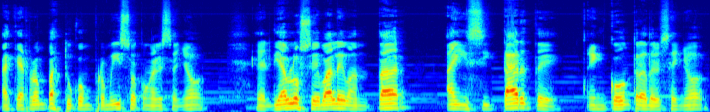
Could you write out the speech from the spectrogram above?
a que rompas tu compromiso con el Señor. El diablo se va a levantar a incitarte en contra del Señor.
